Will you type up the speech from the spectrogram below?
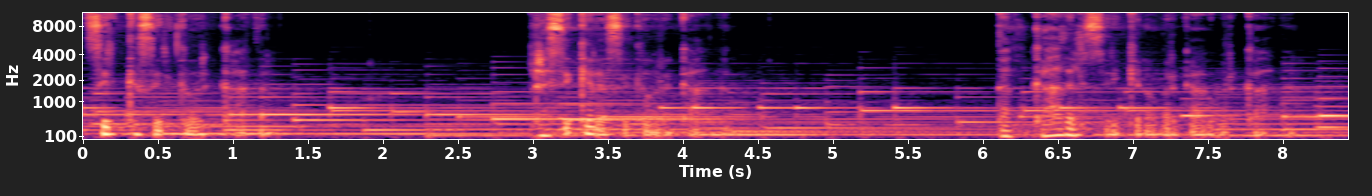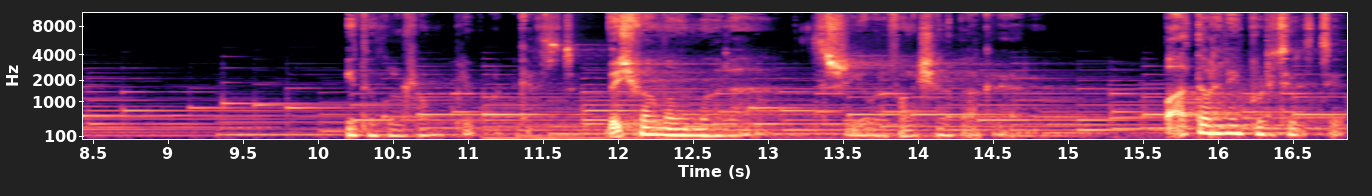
சிரிக்க சிரிக்க ஒரு காதல். ரசிக்க ரசிக்க ஒரு காதல். தன் காதல் சிரிக்கிறவருக்காக ஒரு காதல். இது உங்கள் ரொம்ப பாட்காஸ்ட் விஸ்வா மகமாலா ஸ்ரீ ஒரு ஃபங்க்ஷனை பார்க்குறாரு பார்த்த உடனே பிடிச்சிருச்சு.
